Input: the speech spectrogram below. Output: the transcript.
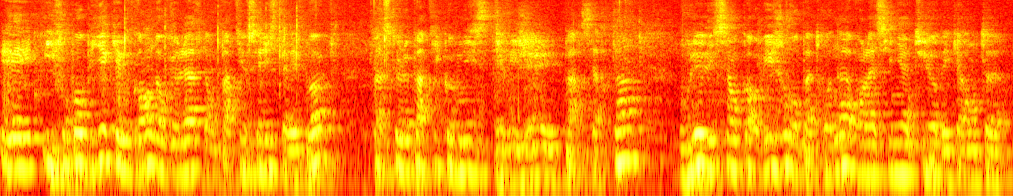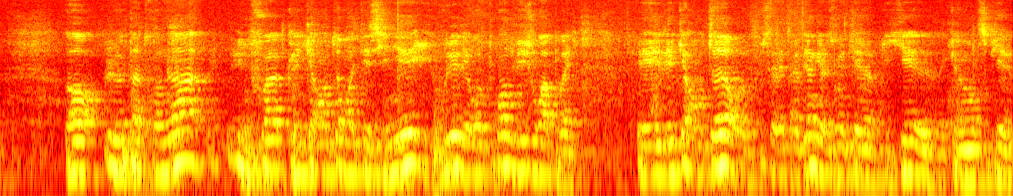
Et il ne faut pas oublier qu'il y a une grande engueulade dans le Parti socialiste à l'époque, parce que le Parti communiste, dirigé par certains, voulait laisser encore 8 jours au patronat avant la signature des 40 heures. Or, le patronat, une fois que les 40 heures ont été signées, il voulait les reprendre 8 jours après. Et les 40 heures, vous savez très bien qu'elles ont été appliquées avec un lance-pierre.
